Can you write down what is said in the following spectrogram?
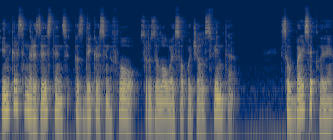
Increase in resistance cause decrease in flow through the lower esophageal sphincter. So basically,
